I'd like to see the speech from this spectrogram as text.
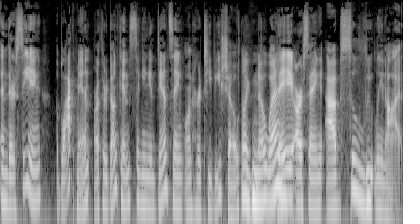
and they're seeing a black man, Arthur Duncan, singing and dancing on her TV show, like, no way. they are saying absolutely not.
